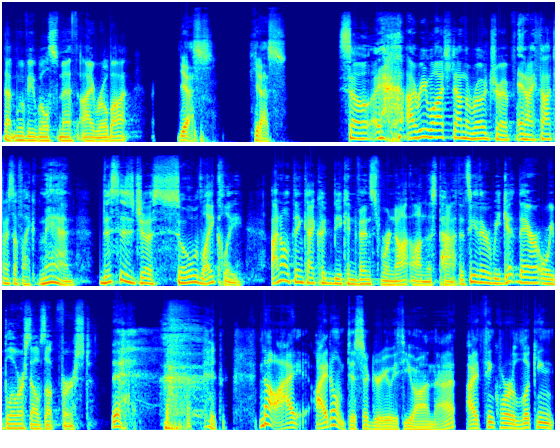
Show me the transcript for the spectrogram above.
that movie Will Smith, I Robot. Yes. Yes. So I rewatched down the road trip and I thought to myself, like, man, this is just so likely. I don't think I could be convinced we're not on this path. It's either we get there or we blow ourselves up first. no, I I don't disagree with you on that. I think we're looking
